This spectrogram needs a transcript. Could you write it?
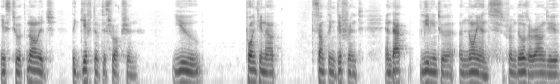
is to acknowledge the gift of disruption. You pointing out something different, and that leading to annoyance from those around you.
